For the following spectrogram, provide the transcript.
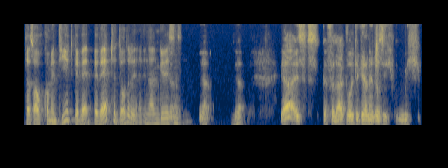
das auch kommentiert, bewertet, oder? In einem gewissen Sinn. Ja, ja, ja. Ja, es, der Verlag wollte gerne, dass ich mich,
